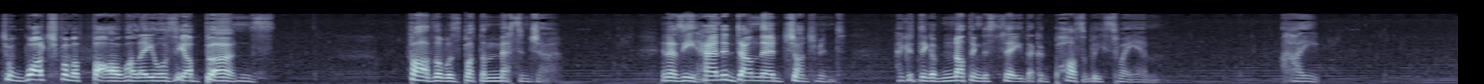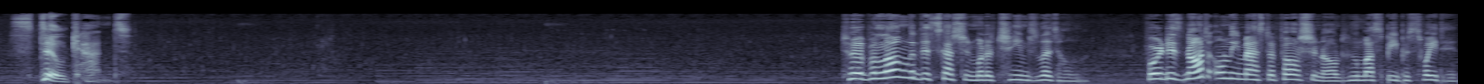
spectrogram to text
To watch from afar while Eorzea burns. Father was but the messenger. And as he handed down their judgment, I could think of nothing to say that could possibly sway him. I still can't. To have prolonged the discussion would have changed little, for it is not only Master Fourchenault who must be persuaded,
